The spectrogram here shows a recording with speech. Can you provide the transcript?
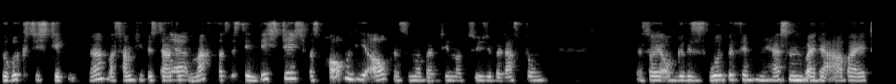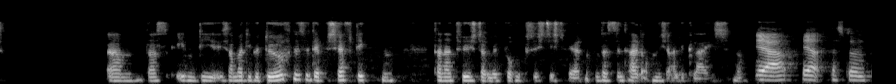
berücksichtigen. Ne? Was haben die bis dato ja. gemacht? Was ist denen wichtig? Was brauchen die auch? Das ist immer beim Thema psychische Belastung. Es soll ja auch ein gewisses Wohlbefinden herrschen bei der Arbeit, ähm, dass eben die, ich sag mal, die Bedürfnisse der Beschäftigten dann natürlich damit berücksichtigt werden. Und das sind halt auch nicht alle gleich. Ne? Ja, ja, das stimmt.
